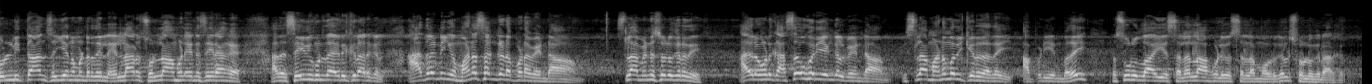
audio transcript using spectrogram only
சொல்லித்தான் செய்யணும்ன்றது இல்லை. எல்லாரும் சொல்லாமலே என்ன செய்கிறாங்க அதை செய்து கொண்டு தான் இருக்கிறார்கள். அதில் நீங்கள் மனசங்கடப்பட வேண்டாம். இஸ்லாம் என்ன சொல்லுகிறது? அதில் உங்களுக்கு அசௌகரியங்கள் வேண்டாம். இஸ்லாம் அனுமதிக்கிறது அதை. அப்படி என்பதை ரசூலுல்லாஹி ஸல்லல்லாஹு அலி வஸல்லம் அவர்கள் சொல்லுகிறார்கள்.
